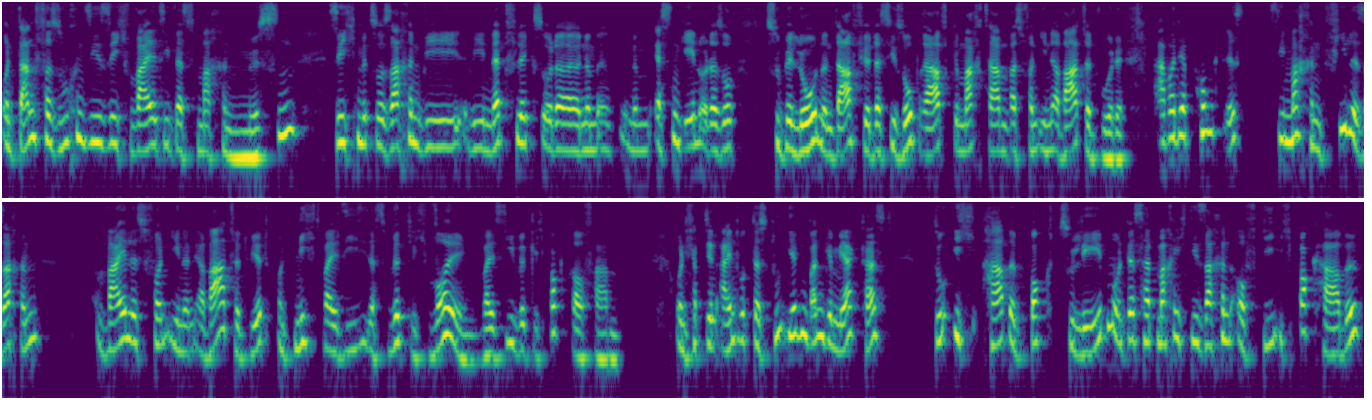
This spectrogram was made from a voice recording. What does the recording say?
Und dann versuchen sie sich, weil sie das machen müssen, sich mit so Sachen wie, wie Netflix oder einem, einem Essen gehen oder so zu belohnen dafür, dass sie so brav gemacht haben, was von ihnen erwartet wurde. Aber der Punkt ist, sie machen viele Sachen, weil es von ihnen erwartet wird und nicht, weil sie das wirklich wollen, weil sie wirklich Bock drauf haben. Und ich habe den Eindruck, dass du irgendwann gemerkt hast, so ich habe Bock zu leben und deshalb mache ich die Sachen, auf die ich Bock habe.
